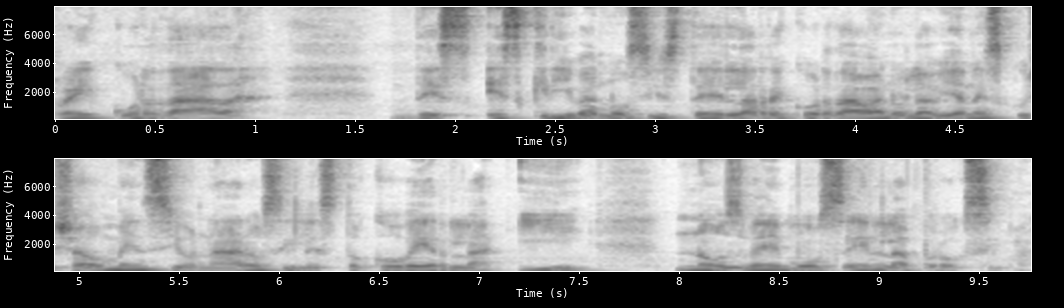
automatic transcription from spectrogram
recordada. escríbanos si ustedes la recordaban o la habían escuchado mencionar o si les tocó verla y nos vemos en la próxima.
